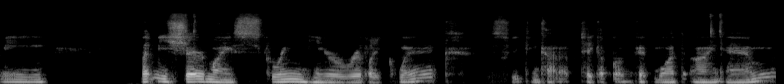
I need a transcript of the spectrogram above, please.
me let me share my screen here really quick so you can kind of take a look at what I am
